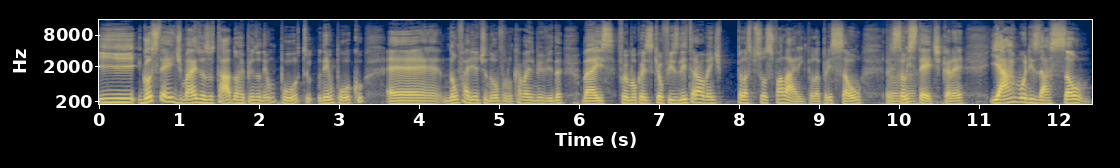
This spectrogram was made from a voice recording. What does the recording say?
E gostei demais do resultado, não arrependo nem um pouco. Nem um pouco. É, não faria de novo, nunca mais na minha vida. Mas foi uma coisa que eu fiz literalmente pelas pessoas falarem, pela pressão, pressão estética, né? E a harmonização.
